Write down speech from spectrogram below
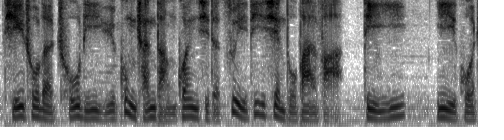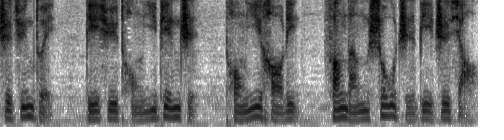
提出了处理与共产党关系的最低限度办法：第一，一国之军队必须统一编制、统一号令，方能收纸币之效。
